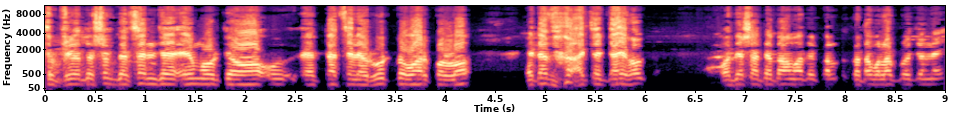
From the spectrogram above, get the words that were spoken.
তো প্রিয় দর্শক, দেখছেন যে এই মুহূর্তে একটা ছেলে রুট ব্যবহার করল। এটা আচ্ছা যাই হোক, ওদের সাথে তো আমাদের কথা বলার প্রয়োজন নেই।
